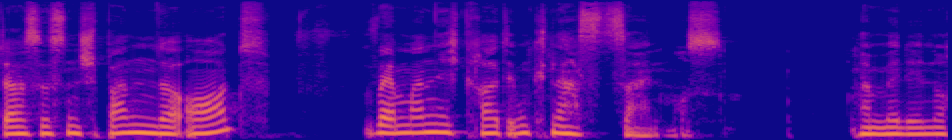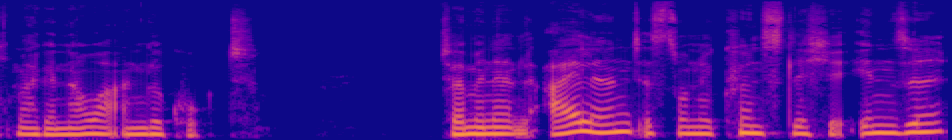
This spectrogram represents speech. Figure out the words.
Das ist ein spannender Ort, wenn man nicht gerade im Knast sein muss. Haben wir den nochmal genauer angeguckt. Terminal Island ist so eine künstliche Insel,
